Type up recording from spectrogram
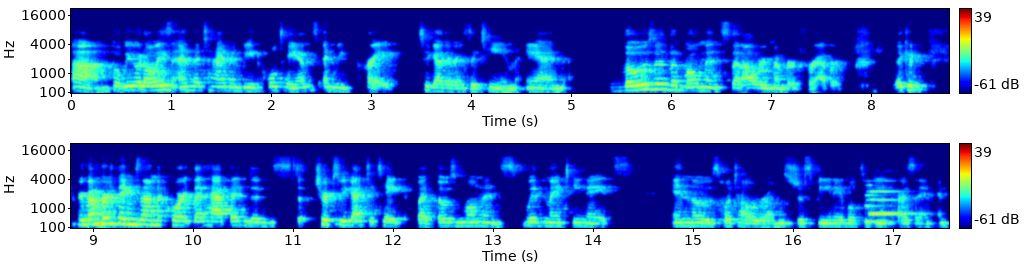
Um, but we would always end the time and we'd hold hands and we'd pray together as a team. And those are the moments that I'll remember forever. I could remember things on the court that happened and trips we got to take, but those moments with my teammates in those hotel rooms, just being able to be present and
